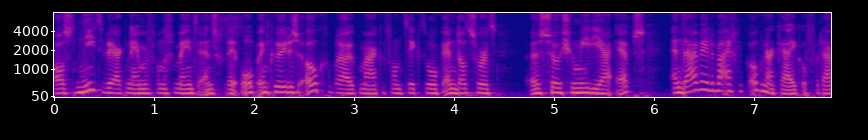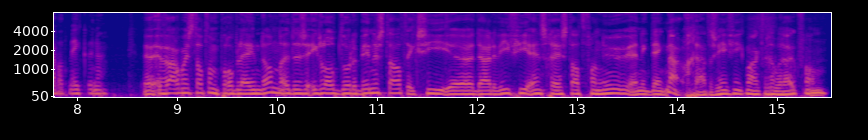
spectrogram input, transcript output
als niet-werknemer van de gemeente Enschede op. En kun je dus ook gebruik maken van TikTok en dat soort social media apps. En daar willen we eigenlijk ook naar kijken of we daar wat mee kunnen. Waarom is dat een probleem dan? Dus ik loop door de binnenstad, ik zie daar de wifi, Enschede stad van nu. En ik denk, nou, gratis wifi, ik maak er gebruik van.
